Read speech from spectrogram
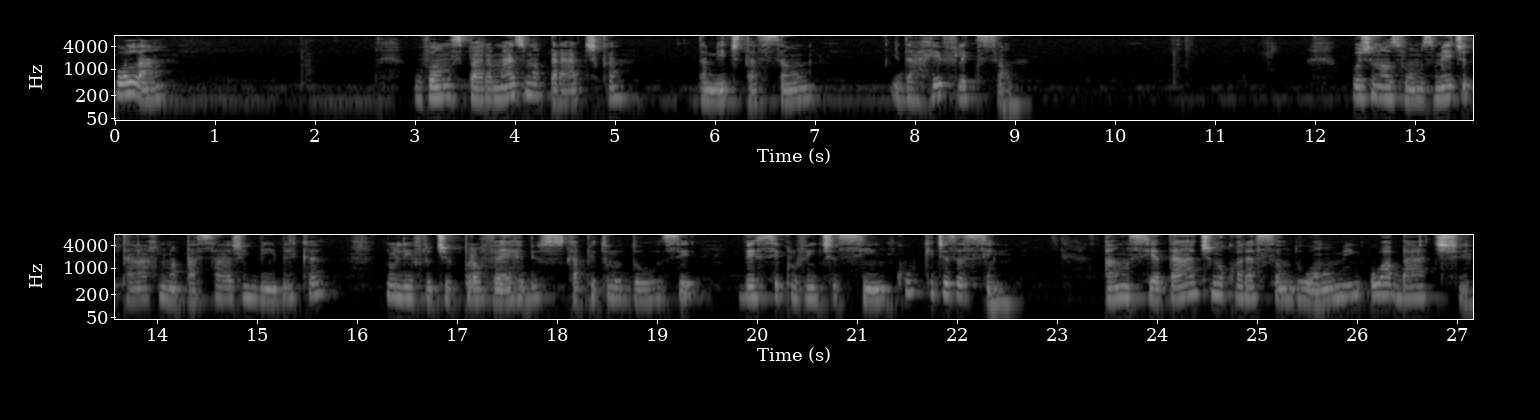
Olá! Vamos para mais uma prática da meditação e da reflexão. Hoje nós vamos meditar numa passagem bíblica no livro de Provérbios, capítulo 12, versículo 25, que diz assim: A ansiedade no coração do homem o abate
